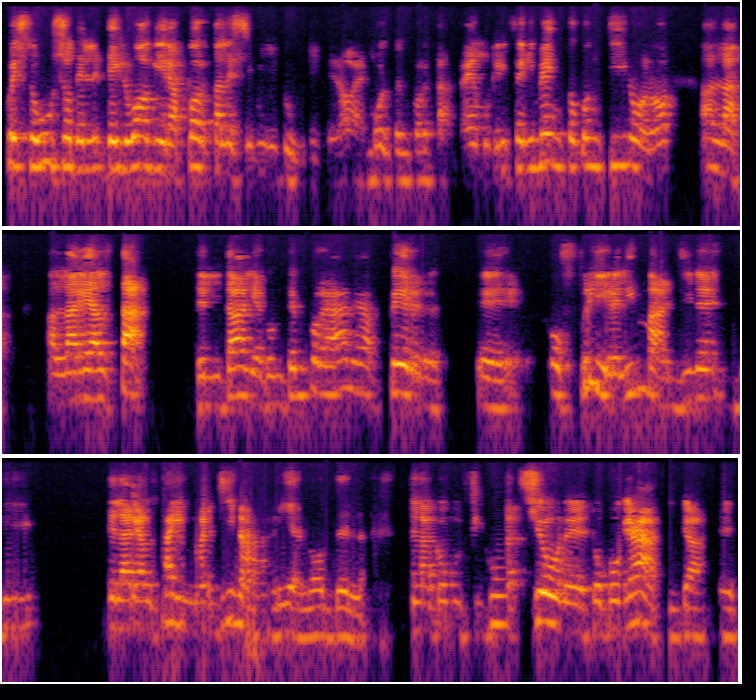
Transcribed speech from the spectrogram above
questo uso del, dei luoghi in rapporto alle similitudini no? è molto importante, è un riferimento continuo alla, alla realtà dell'Italia contemporanea per eh, offrire l'immagine della realtà immaginaria, no? Del, della configurazione topografica eh,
